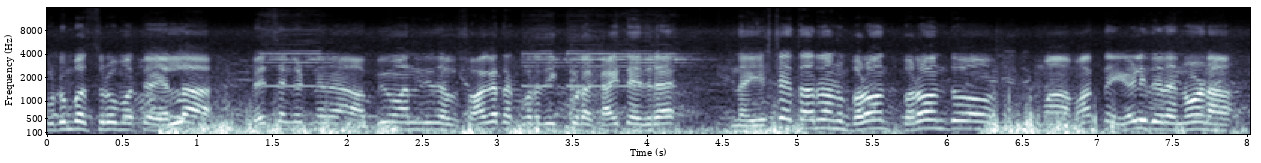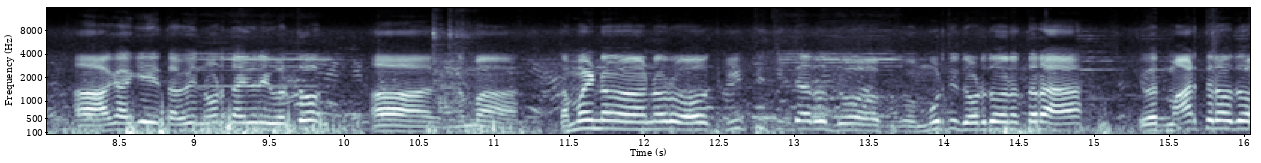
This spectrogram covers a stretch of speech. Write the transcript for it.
ಕುಟುಂಬಸ್ಥರು ಮತ್ತು ಎಲ್ಲ ರೈತ ಸಂಘಟನೆ ಅಭಿಮಾನದಿಂದ ಸ್ವಾಗತ ಕೊಡೋದಕ್ಕೆ ಕೂಡ ಕಾಯ್ತಾ ಇದ್ದಾರೆ. ನಾ ಎಷ್ಟೇ ಥರ ನಾನು ಬರೋವಂಥ ಬರೋವಂಥ ಮಾತನ್ನ ಹೇಳಿದ್ದಾರೆ, ನೋಡೋಣ. ಹಾಗಾಗಿ ತಾವೇ ನೋಡ್ತಾ ಇದ್ದಾರೆ ಇವತ್ತು. ನಮ್ಮ ತಮ್ಮಣ್ಣನವರು ಕೀರ್ತಿ ಚಿತ್ತಾರು ದೊ ಮೂರ್ತಿ ದೊಡ್ಡದು ಅನ್ನೋ ಥರ ಇವತ್ತು ಮಾಡ್ತಿರೋದು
